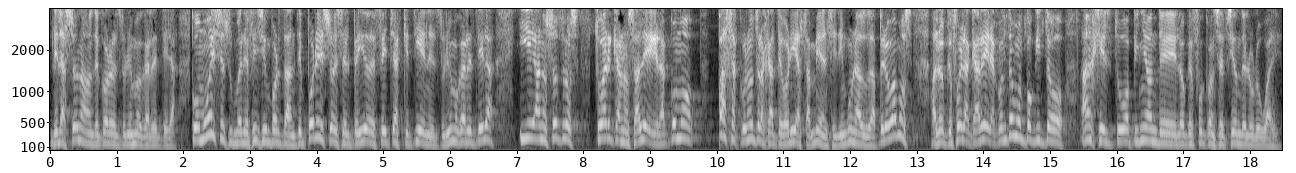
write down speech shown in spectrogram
de la zona donde corre el turismo de carretera. Como ese es un beneficio importante, por eso es el pedido de fechas que tiene el turismo carretera y a nosotros Tuerca nos alegra. Como Pasa con otras categorías también, sin ninguna duda. Pero vamos a lo que fue la carrera. Contame un poquito, Ángel, tu opinión de lo que fue Concepción del Uruguay.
